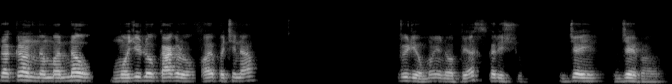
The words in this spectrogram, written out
પ્રકરણ નંબર નવ, મોજીલો કાગડો. હવે પછીના વિડીયોમાં એનો અભ્યાસ કરીશું. જય હિન્દ, જય ભારત.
